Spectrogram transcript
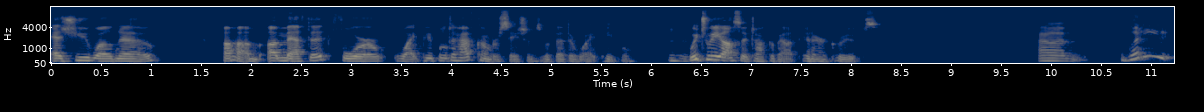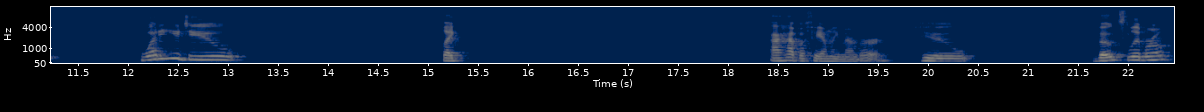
as you well know, um, a method for white people to have conversations with other white people, mm-hmm. which we also talk about in our groups. Um, what do you what do you do like I have a family member who votes liberal,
